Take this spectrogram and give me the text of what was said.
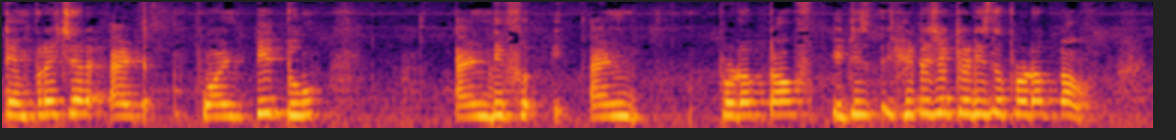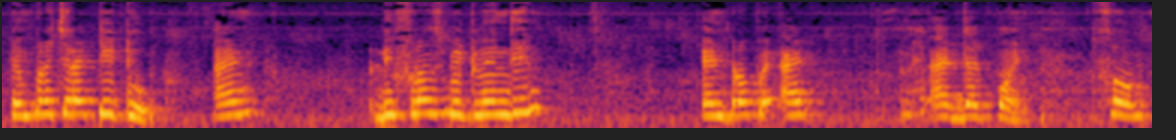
temperature at point t2 and and product of it is heat rejected is the product of temperature at T2 and difference between the entropy at at that point. So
